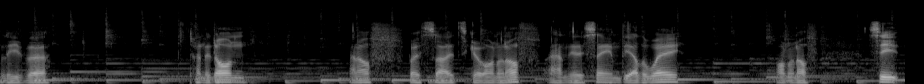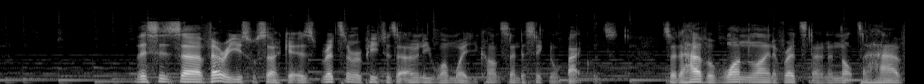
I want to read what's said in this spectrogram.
Lever turn it on and off. Both sides go on and off and the same the other way on and off. See this is a very useful circuit as redstone repeaters are only one way. You can't send a signal backwards. So to have a one line of redstone and not to have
